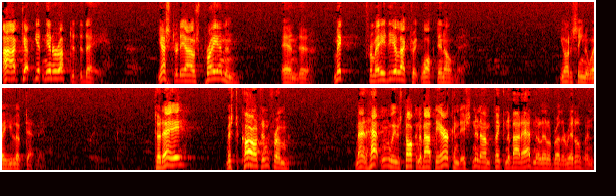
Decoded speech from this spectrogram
I kept getting interrupted today. Yesterday I was praying and and uh, Mick from AD Electric walked in on me. You ought to have seen the way he looked at me. Today, Mr. Carlton from Manhattan, we was talking about the air conditioning. I'm thinking about adding a little, Brother Riddle, when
